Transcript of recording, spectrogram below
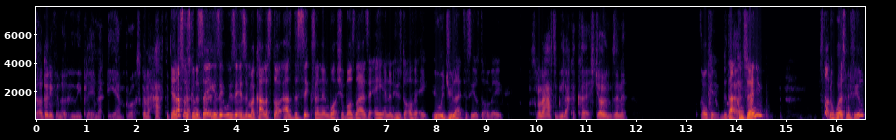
I don't even know who we play in that DM, bro. It's gonna have to. be Yeah, that's what I was gonna say. Is it? Is it? Is it Mac Allister as the six, and then what? Szoboszlai as the eight, and then who's the other eight? Who would you like to see as the other eight? It's gonna have to be like a Curtis Jones, isn't it? Okay. Did that concern you? It's not the worst midfield.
